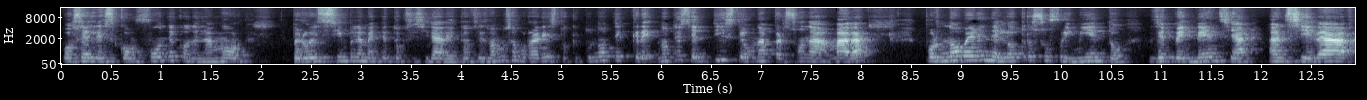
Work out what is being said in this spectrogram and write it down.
o se les confunde con el amor, pero es simplemente toxicidad. Entonces vamos a borrar esto, que tú no te crees, no te sentiste una persona amada por no ver en el otro sufrimiento, dependencia, ansiedad,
